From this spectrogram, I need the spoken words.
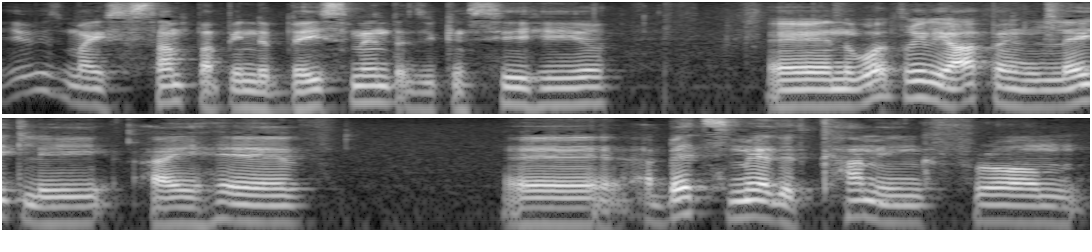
here is my sump pump in the basement as you can see here. And what really happened lately I have uh, a bad smell that coming from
